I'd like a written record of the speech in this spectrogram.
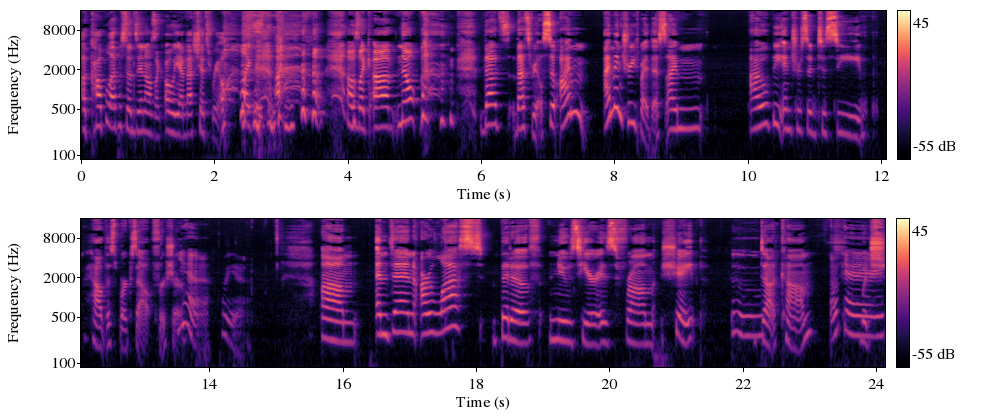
a couple episodes in, I was like, "Oh yeah, that shit's real." like, I was like, um, "Nope, that's that's real." So I'm I'm intrigued by this. I'm I will be interested to see how this works out for sure. yeah. Oh yeah. Um, and then our last bit of news here is from Shape.com. Okay. which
